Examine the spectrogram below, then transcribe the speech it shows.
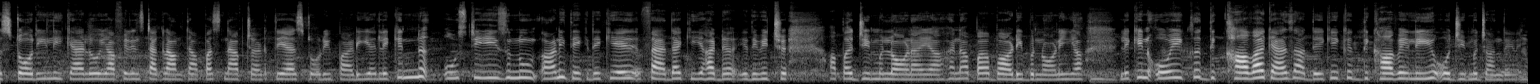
ਸਟੋਰੀ ਲਈ ਕਹਿ ਲਓ ਜਾਂ ਫਿਰ ਇੰਸਟਾਗ੍ਰam ਤੇ ਆਪਾਂ ਸਨੈਪਚੈਟ ਤੇ ਆ ਸਟੋਰੀ ਪਾੜੀ ਹੈ, ਲੇਕਿਨ ਉਸ ਚੀਜ਼ ਨੂੰ ਆ ਨਹੀਂ ਦੇਖਦੇ ਕਿ ਇਹ ਫਾਇਦਾ ਕੀ ਹੈ ਸਾਡਾ, ਇਹਦੇ ਵਿੱਚ ਆਪਾਂ ਜਿਮ ਲਾਉਣਾ ਆ, ਹੈਨਾ? ਆਪਾਂ ਬਾਡੀ ਬਣਾਉਣੀ ਆ, ਲੇਕਿਨ ਉਹ ਇੱਕ ਦਿਖਾਵਾ ਕਹਿ ਸਕਦੇ ਕਿ ਇੱਕ ਦਿਖਾਵੇ ਲਈ ਉਹ ਜਿਮ ਜਾਂਦੇ ਨੇ।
